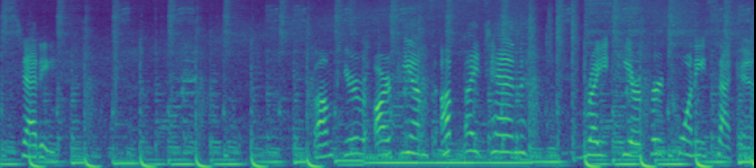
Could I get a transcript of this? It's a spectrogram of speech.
Steady. Bump your RPMs up by 10 right here for 20 seconds.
